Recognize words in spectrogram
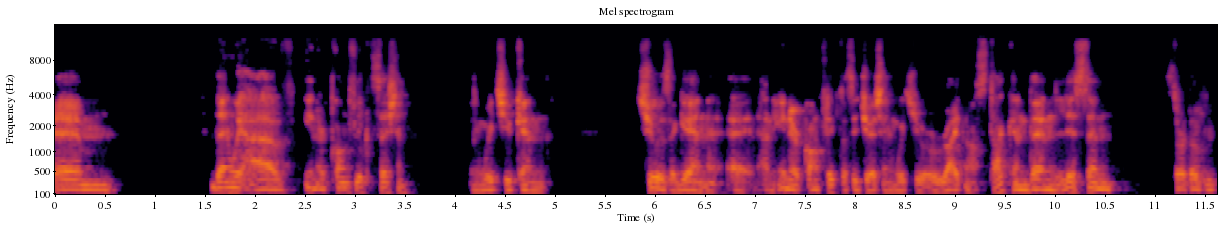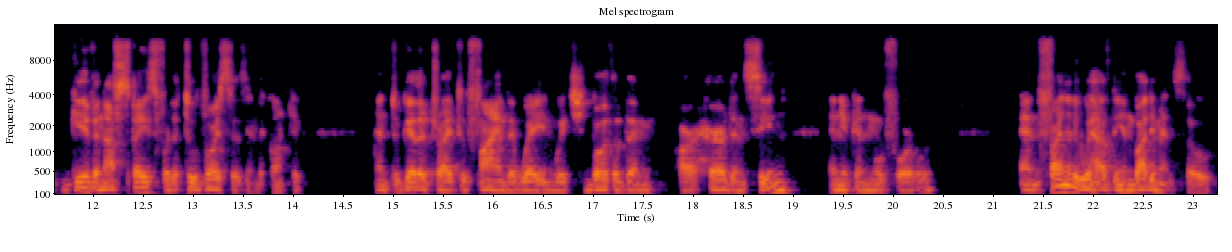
Um, then we have inner conflict session, in which you can choose again a, an inner conflict, a situation in which you're right now stuck, and then listen, sort of give enough space for the two voices in the conflict, and together try to find a way in which both of them are heard and seen, and you can move forward. And finally, we have the embodiment. So,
